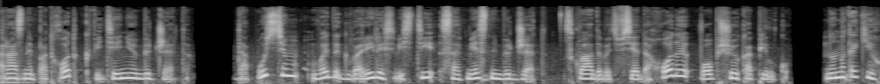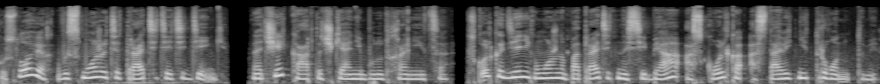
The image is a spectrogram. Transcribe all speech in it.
Разный подход к ведению бюджета. Допустим, вы договорились вести совместный бюджет, складывать все доходы в общую копилку. Но на каких условиях вы сможете тратить эти деньги? На чьей карточке они будут храниться? Сколько денег можно потратить на себя, а сколько оставить нетронутыми?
